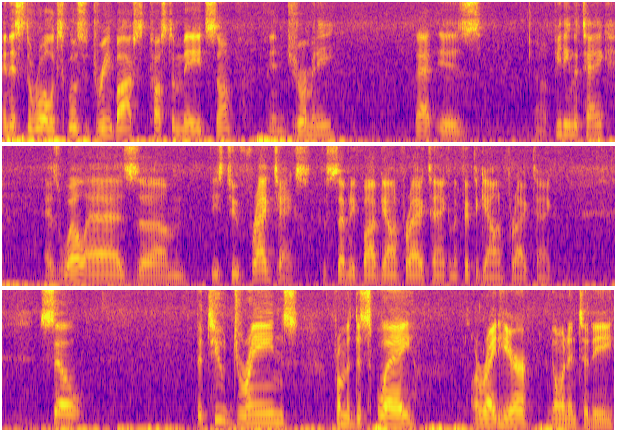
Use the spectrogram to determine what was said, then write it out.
And this is the Royal Exclusive Dreambox custom made sump in Germany that is uh, feeding the tank as well as um, these two frag tanks the 75 gallon frag tank and the 50 gallon frag tank. So the two drains from the display are right here going into the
